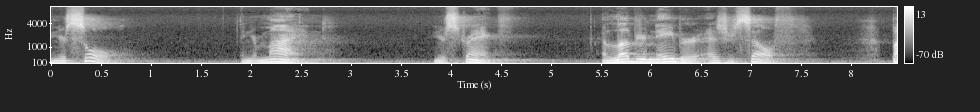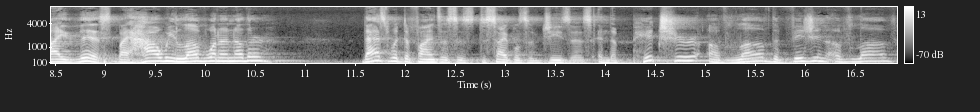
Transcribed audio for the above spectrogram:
and your soul and your mind and your strength, and love your neighbor as yourself. By this, by how we love one another, that's what defines us as disciples of Jesus. And the picture of love, the vision of love,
